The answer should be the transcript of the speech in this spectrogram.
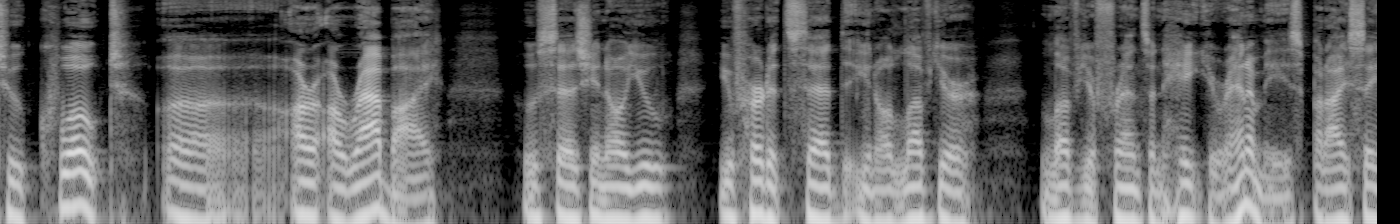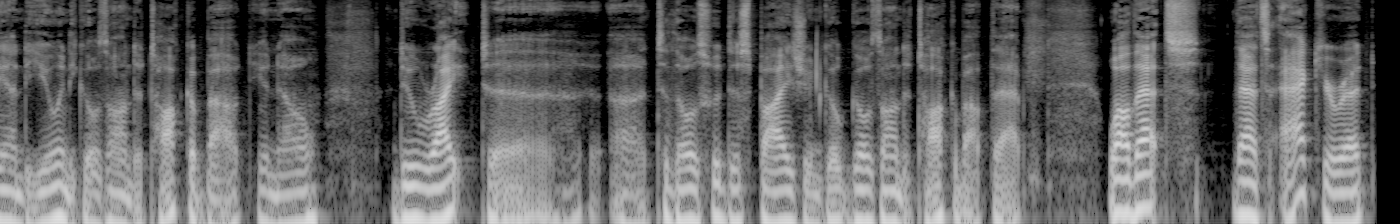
to quote uh, our, our rabbi who says, you know, you, you've heard it said, that, you know, love your love your friends and hate your enemies. But I say unto you, and he goes on to talk about, you know, do right to, uh, to those who despise you, and go, goes on to talk about that. While that's that's accurate,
